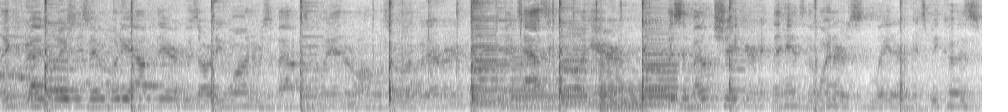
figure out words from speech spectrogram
Hey, congratulations to everybody out there who's already won or is about to win or almost won, whatever. Fantastic you're all here. Listen, if I don't shake your, the hands of the winners later, it's because,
